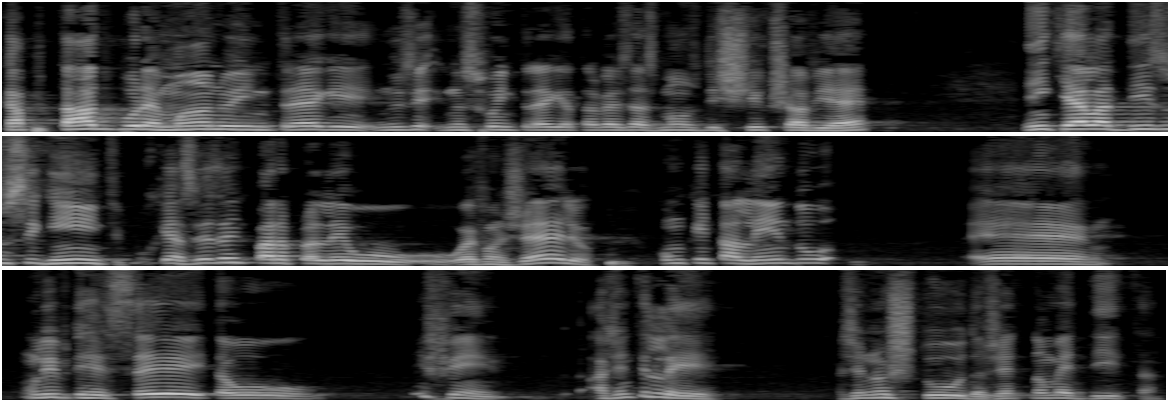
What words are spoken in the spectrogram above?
captado por Emmanuel e entregue, nos, foi entregue através das mãos de Chico Xavier, em que ela diz o seguinte, porque às vezes a gente para para ler o, o, Evangelho como quem está lendo é, um livro de receita, ou, enfim, a gente lê, a gente não estuda, a gente não medita.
